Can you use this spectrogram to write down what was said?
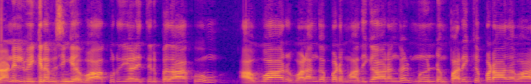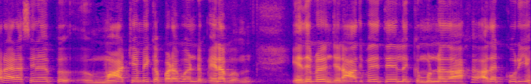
ரணில் விக்ரமசிங்கே வாக்குறுதி அளித்திருப்பதாகவும் அவ்வாறு வழங்கப்படும் அதிகாரங்கள் மீண்டும் பறிக்கப்படாதவாறு அரசியலமைப்பு மாற்றியமைக்கப்பட வேண்டும் எனவும் எதிர்வரும் ஜனாதிபதி தேர்தலுக்கு முன்னதாக அதற்குரிய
